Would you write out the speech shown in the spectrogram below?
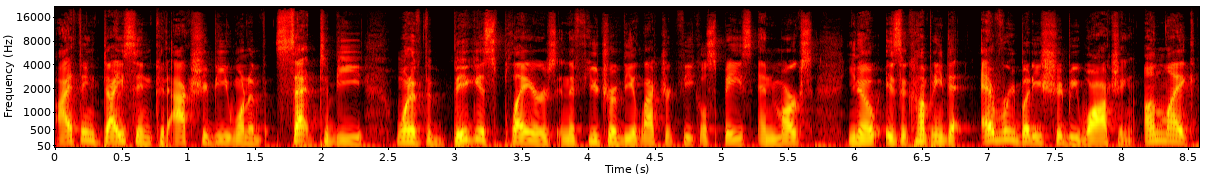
I think Dyson could actually be one of set to be one of the biggest players in the future of the electric vehicle space and marks, you know, is a company that everybody should be watching. Unlike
